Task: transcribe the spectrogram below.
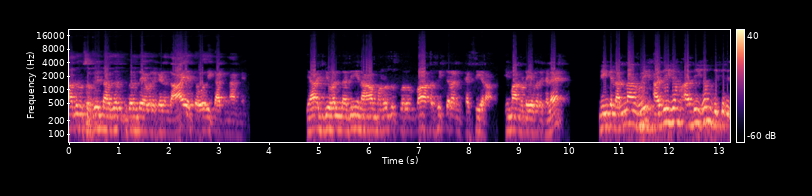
ஆதம் சஃபீல்லாதற்கு பிறந்தே அவர்கள் அந்த ஆயத்தை ஓதி காட்டினாங்க. யா ஜுவல்லதீன் ஆமனது பொருள்பாக சிக்கரன் கசீரா. இமானுடையவர்களை நீங்கள் அல்லாஹுவை அதிகம் அதிகம் திக்கிரி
